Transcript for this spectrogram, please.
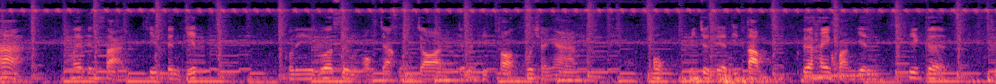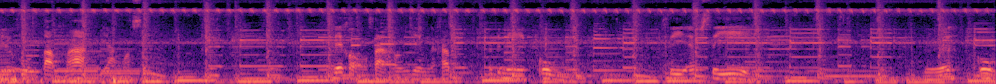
5. ไม่เป็นสารที่เป็นพิษกรณีรั่วซึมออกจากวงจรจะเป็นพิษต่อผู้ใช้งาน 6. มีจุดเด่นที่ต่ำเพื่อให้ความเย็นที่เกิดมีอุณหภูมิต่ำมากอย่างเหมาะสม ประเภทของสารความเย็นนะครับ ก็จะมีกลุ่ม CFC หรือกลุ่ม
